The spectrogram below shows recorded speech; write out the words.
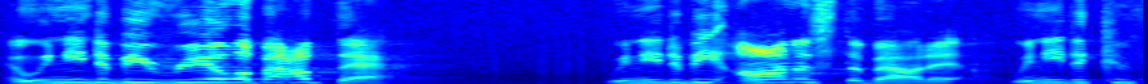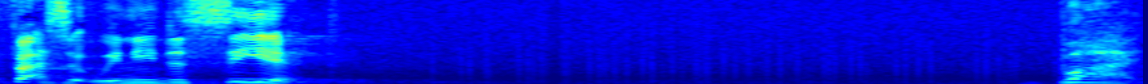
And we need to be real about that. We need to be honest about it. We need to confess it. We need to see it. But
